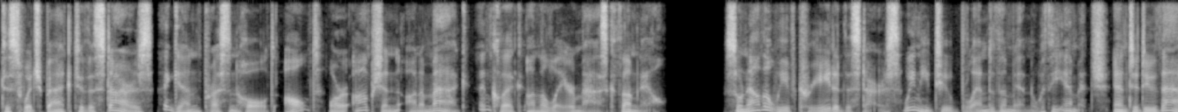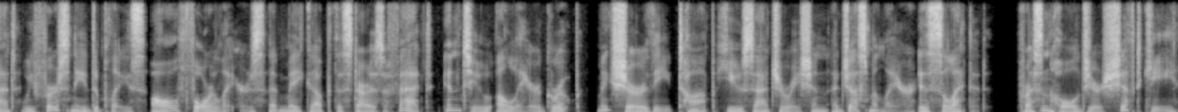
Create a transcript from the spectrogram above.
To switch back to the stars, again press and hold Alt or Option on a Mac and click on the Layer Mask thumbnail. So now that we've created the stars, we need to blend them in with the image. And to do that, we first need to place all four layers that make up the star's effect into a layer group. Make sure the top hue saturation adjustment layer is selected. Press and hold your Shift key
